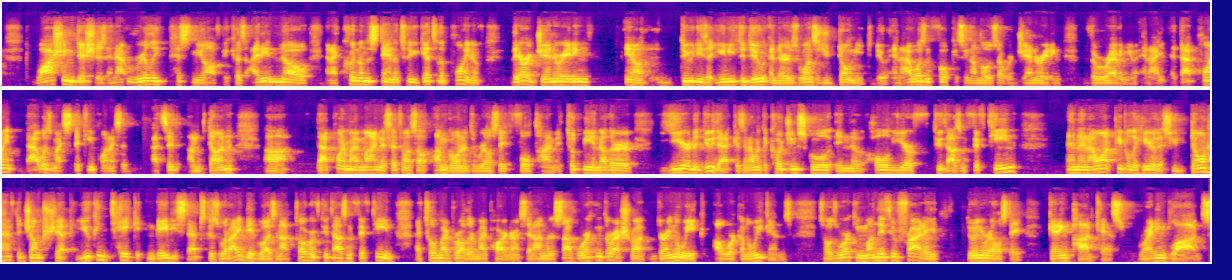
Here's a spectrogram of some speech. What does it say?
Washing dishes, and that really pissed me off because I didn't know and I couldn't understand until you get to the point of they are generating you know duties that you need to do and there's ones that you don't need to do and i wasn't focusing on those that were generating the revenue and i at that point that was my sticking point i said that's it i'm done uh, that point in my mind i said to myself i'm going into real estate full time it took me another year to do that because then i went to coaching school in the whole year of 2015 and then I want people to hear this. You don't have to jump ship. You can take it in baby steps. Because what I did was in October of 2015, I told my brother, my partner, I said, I'm going to stop working at the restaurant during the week. I'll work on the weekends. So I was working Monday through Friday doing real estate, getting podcasts, writing blogs,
